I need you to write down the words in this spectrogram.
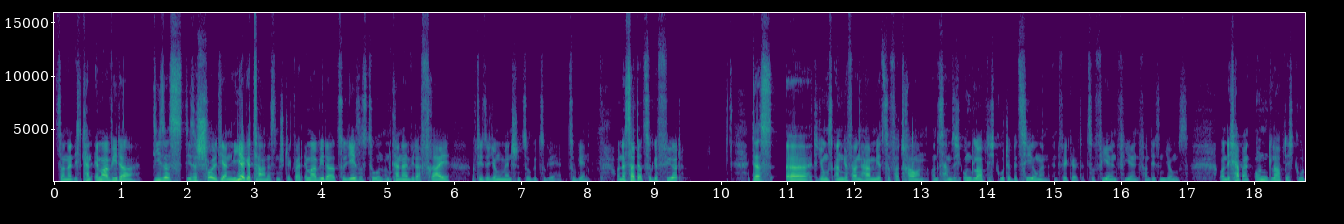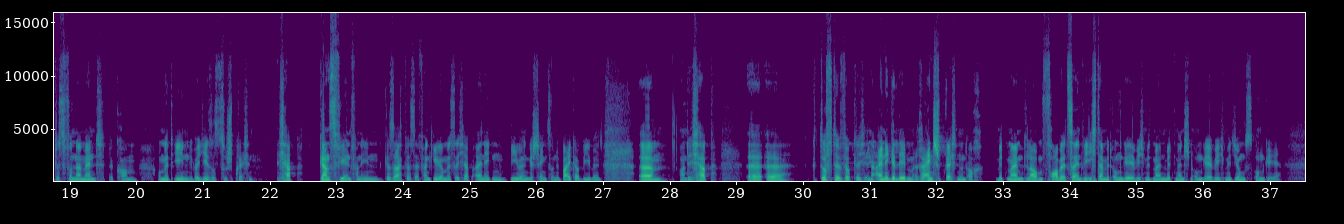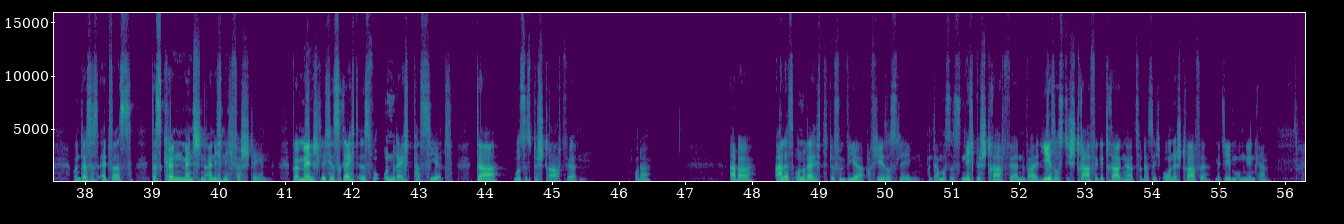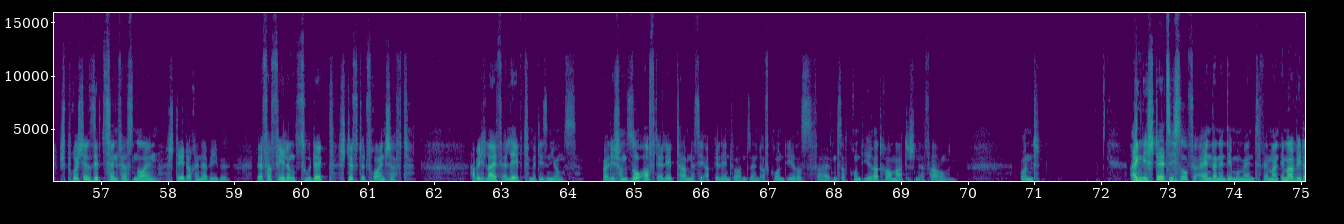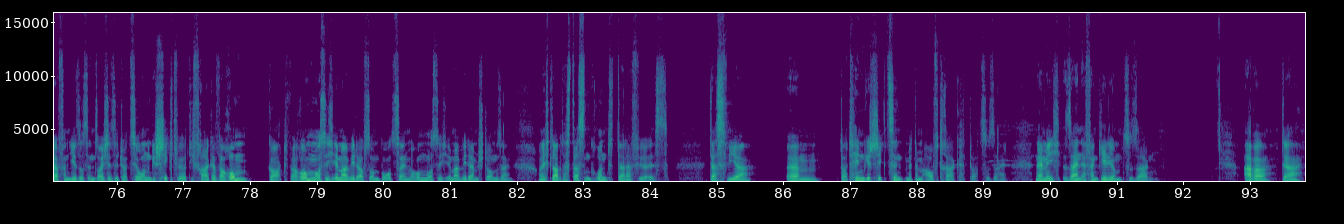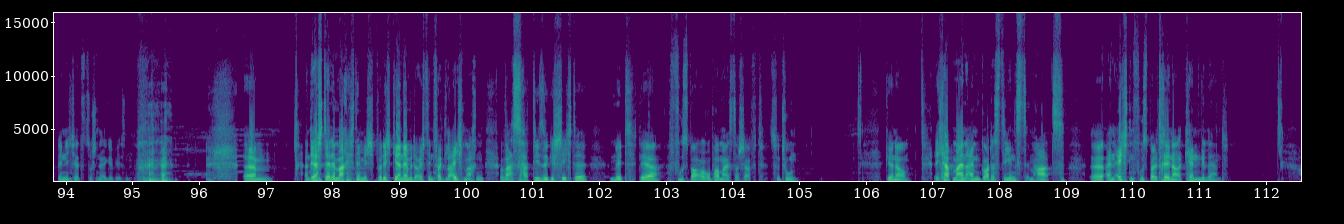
sondern ich kann immer wieder dieses, diese Schuld, die an mir getan ist, ein Stück weit immer wieder zu Jesus tun und kann dann wieder frei auf diese jungen Menschen zugehen. Und das hat dazu geführt, dass äh, die Jungs angefangen haben, mir zu vertrauen. Und es haben sich unglaublich gute Beziehungen entwickelt zu vielen, vielen von diesen Jungs. Und ich habe ein unglaublich gutes Fundament bekommen, um mit ihnen über Jesus zu sprechen. Ich habe ganz vielen von ihnen gesagt, was Evangelium ist. Ich habe einigen Bibeln geschenkt, so eine Biker-Bibeln. Ähm, und ich habe äh, äh, durfte wirklich in einige Leben reinsprechen und auch mit meinem Glauben Vorbild sein, wie ich damit umgehe, wie ich mit meinen Mitmenschen umgehe, wie ich mit Jungs umgehe. Und das ist etwas, das können Menschen eigentlich nicht verstehen. Weil menschliches Recht ist, wo Unrecht passiert, da muss es bestraft werden. Oder? Aber alles Unrecht dürfen wir auf Jesus legen. Und da muss es nicht bestraft werden, weil Jesus die Strafe getragen hat, sodass ich ohne Strafe mit jedem umgehen kann. Sprüche 17, Vers 9 steht auch in der Bibel. Wer Verfehlung zudeckt, stiftet Freundschaft. Habe ich live erlebt mit diesen Jungs weil die schon so oft erlebt haben, dass sie abgelehnt worden sind, aufgrund ihres Verhaltens, aufgrund ihrer traumatischen Erfahrungen. Und eigentlich stellt sich so für einen dann in dem Moment, wenn man immer wieder von Jesus in solche Situationen geschickt wird, die Frage, warum Gott? Warum muss ich immer wieder auf so einem Boot sein? Warum muss ich immer wieder im Sturm sein? Und ich glaube, dass das ein Grund da dafür ist, dass wir ähm, dorthin geschickt sind mit einem Auftrag, dort zu sein, nämlich sein Evangelium zu sagen. Aber da bin ich jetzt zu schnell gewesen. ähm, an der Stelle mache ich nämlich, würde ich gerne mit euch den Vergleich machen. Was hat diese Geschichte mit der Fußball-Europameisterschaft zu tun? Genau. Ich habe mal in einem Gottesdienst im Harz äh, einen echten Fußballtrainer kennengelernt.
